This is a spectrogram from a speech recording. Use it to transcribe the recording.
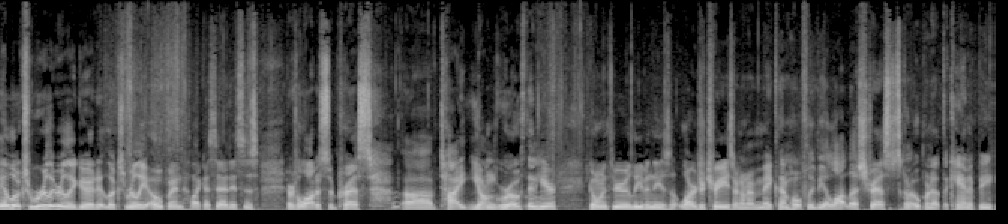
it looks really, really good. It looks really open. Like I said, this is, there's a lot of suppressed, uh, tight, young growth in here. Going through, leaving these larger trees are gonna make them hopefully be a lot less stressed. It's gonna open up the canopy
